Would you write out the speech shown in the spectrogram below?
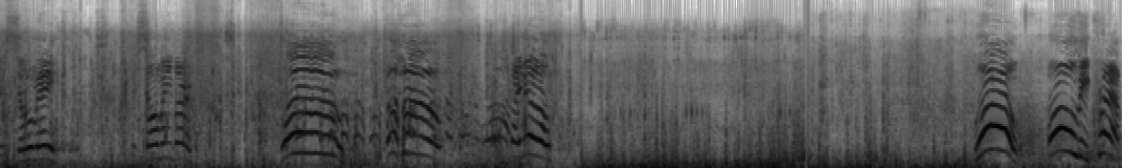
There's so many. There's so many birds. Whoa! Oh! I know. Whoa! Holy crap!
